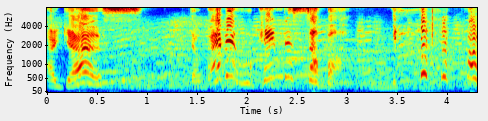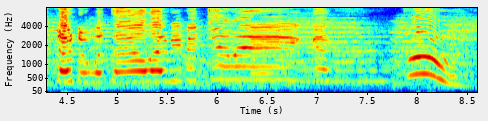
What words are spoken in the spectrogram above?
I guess. The wabbit who came to supper. I don't know what the hell I'm even doing. Whew.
